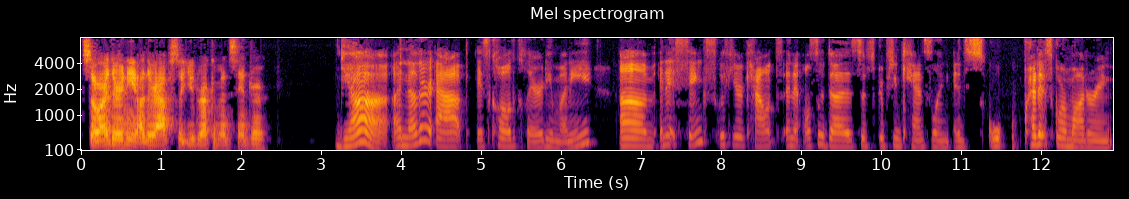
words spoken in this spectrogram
So, are there any other apps that you'd recommend, Sandra? Yeah, another app is called Clarity Money. Um, and it syncs with your accounts and it also does subscription canceling and sco- credit score monitoring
